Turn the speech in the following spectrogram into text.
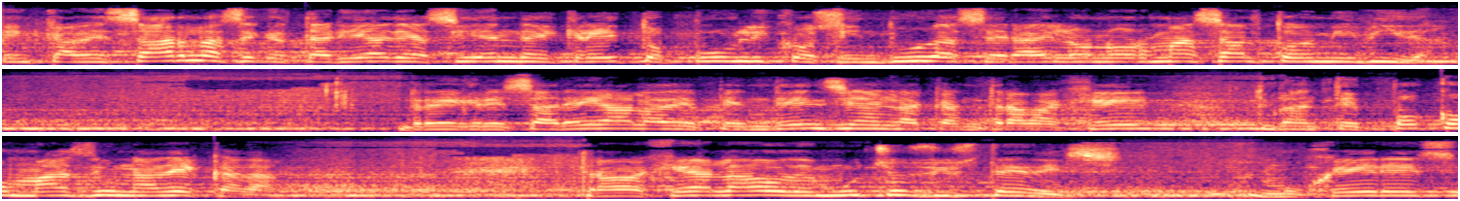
Encabezar la Secretaría de Hacienda y Crédito Público sin duda será el honor más alto de mi vida. Regresaré a la dependencia en la que trabajé durante poco más de una década. Trabajé al lado de muchos de ustedes, mujeres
